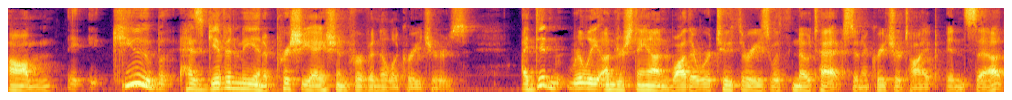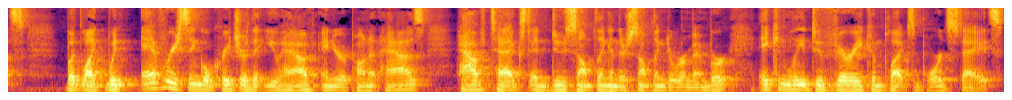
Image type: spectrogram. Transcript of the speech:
Um, Cube has given me an appreciation for vanilla creatures. I didn't really understand why there were two threes with no text and a creature type in sets. But like when every single creature that you have and your opponent has have text and do something and there's something to remember, it can lead to very complex board states,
